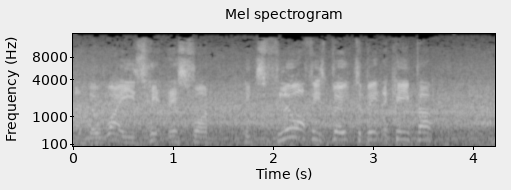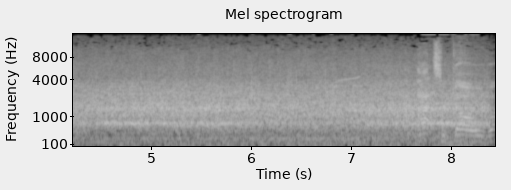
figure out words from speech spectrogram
And the way he's hit this one, he flew off his boot to beat the keeper. That's a goal.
